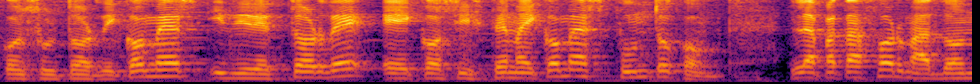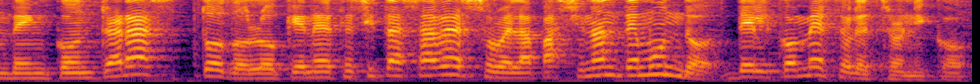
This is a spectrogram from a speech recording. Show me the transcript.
consultor de e-commerce y director de ecosistemaecommerce.com, la plataforma donde encontrarás todo lo que necesitas saber sobre el apasionante mundo del comercio electrónico.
